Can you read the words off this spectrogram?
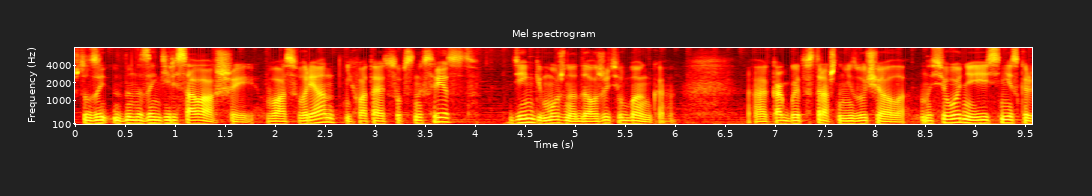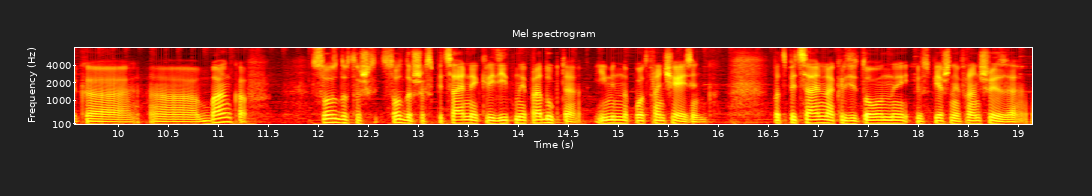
что на заинтересовавший вас вариант не хватает собственных средств, деньги можно одолжить у банка. А, как бы это страшно ни звучало. На сегодня есть несколько а, банков, создавших, создавших специальные кредитные продукты именно под франчайзинг, под специально аккредитованные и успешные франшизы.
